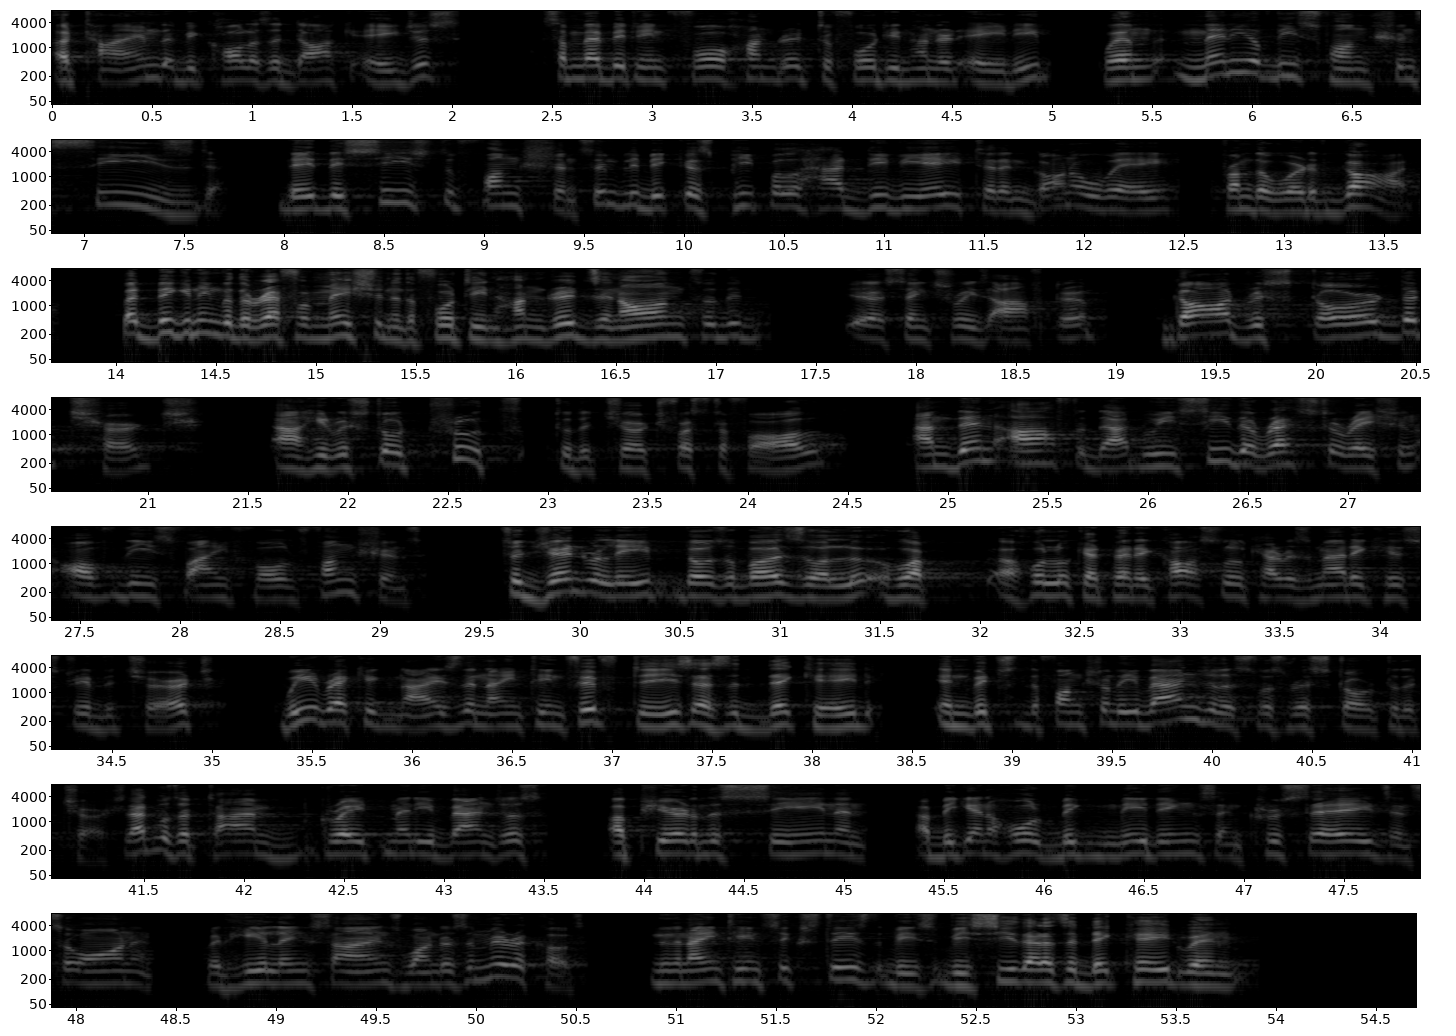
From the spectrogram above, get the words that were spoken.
a time that we call as the Dark Ages, somewhere between 400 to 1480, when many of these functions ceased. They, they ceased to function simply because people had deviated and gone away from the Word of God. But beginning with the Reformation in the 1400s and on through the uh, centuries after, God restored the church. Uh, he restored truth to the church, first of all. And then after that, we see the restoration of these fivefold functions. So generally, those of us who, are, who, are, uh, who look at Pentecostal charismatic history of the church, we recognize the 1950s as the decade in which the function of the evangelist was restored to the church. That was a time great many evangelists appeared on the scene and uh, began to hold big meetings and crusades and so on, and with healing signs, wonders, and miracles. In the 1960s, we, we see that as a decade when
